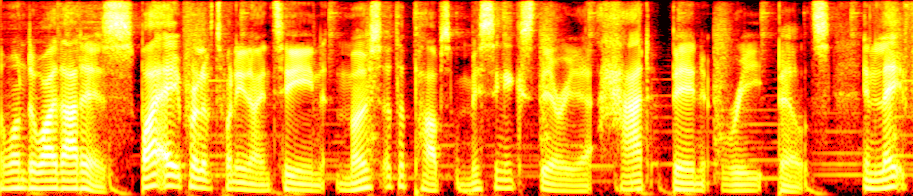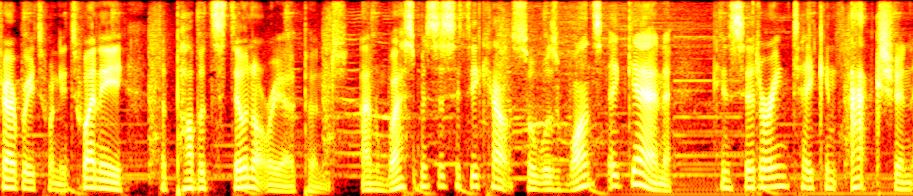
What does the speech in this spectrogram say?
I wonder why that is. By April of 2019, most of the pub's missing exterior had been rebuilt. In late February 2020, the pub had still not reopened, and Westminster City Council was once again considering taking action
